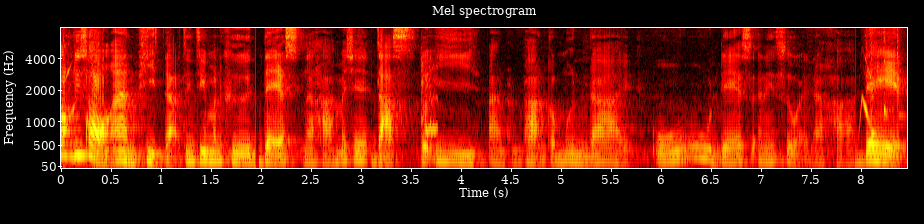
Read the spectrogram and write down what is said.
ช่องที่ 2 อ่านผิดอะจริง ๆ มันคือ des นะคะ ไม่ใช่ dust ตัว e อ่านผ่านๆก็มึนได้โอ้ des อันนี้สวยนะคะ date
